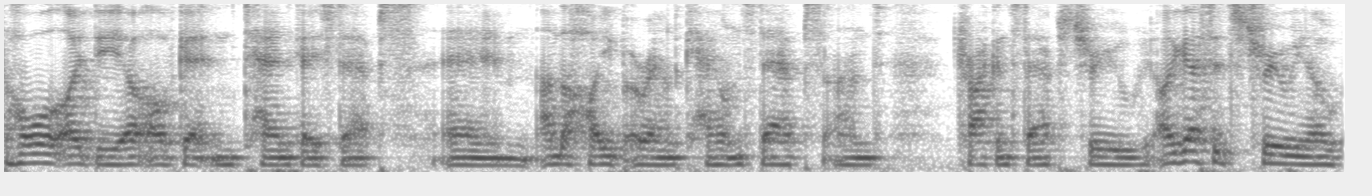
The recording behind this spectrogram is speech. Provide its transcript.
the whole idea of getting 10k steps um, and the hype around counting steps and tracking steps through, I guess it's true, you know,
